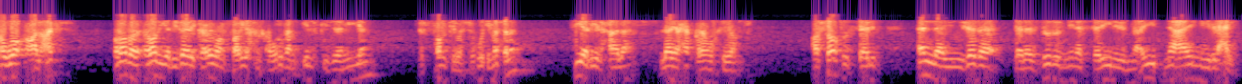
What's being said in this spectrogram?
أو وقع العكس. رضي بذلك رضا صريحا أو رضا التزاميا الصمت والسكوت مثلا. في هذه الحالة لا يحق له الخيار. الشرط الثالث أن لا يوجد تلذذ من السليم بالمعيب مع علمه بالعيب.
